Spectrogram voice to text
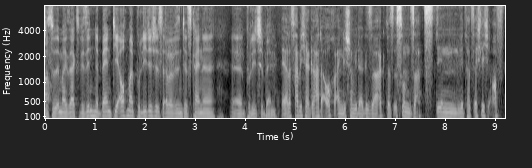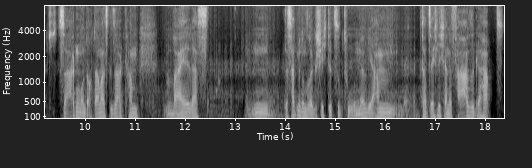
Dass du immer sagst, wir sind eine Band, die auch mal politisch ist, aber wir sind jetzt keine äh, politische Band. Ja, das habe ich ja gerade auch eigentlich schon wieder gesagt. Das ist so ein Satz, den wir tatsächlich oft sagen und auch damals gesagt haben, weil das hm, das hat mit unserer Geschichte zu tun. Ne? Wir haben tatsächlich eine Phase gehabt,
